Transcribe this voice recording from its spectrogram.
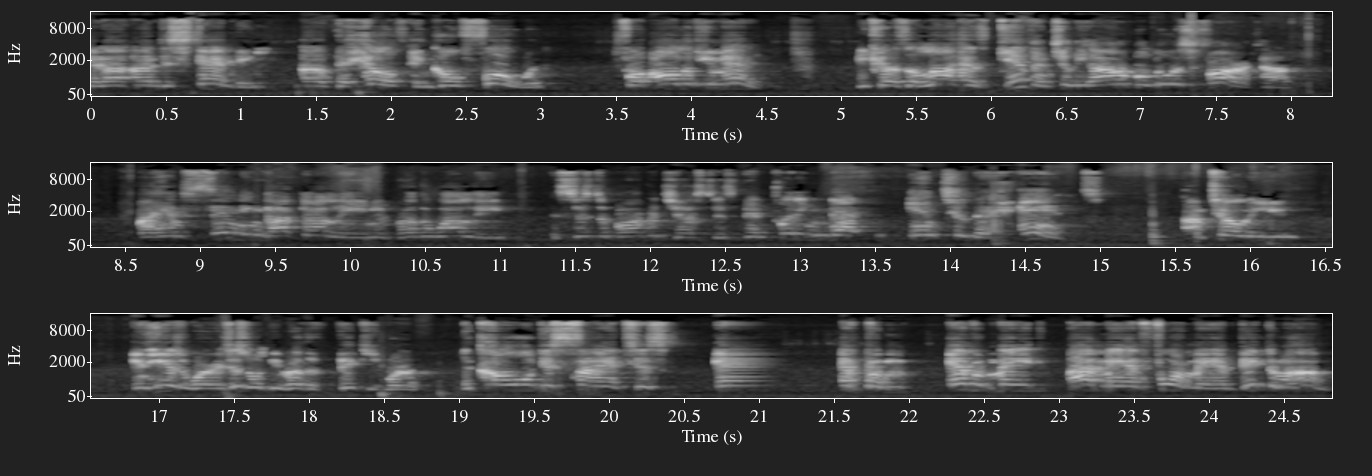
in our understanding of the health and go forward for all of humanity. Because Allah has given to the Honorable Louis Farrakhan by him sending Dr. Alim and Brother Wali and Sister Barbara Justice, been putting that into the hands. I'm telling you, in his words, this will be Brother Victor's word, the coldest scientist ever, ever made by man for man, Victor Muhammad.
